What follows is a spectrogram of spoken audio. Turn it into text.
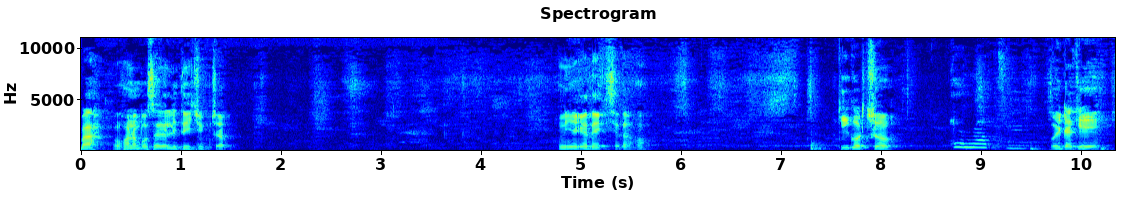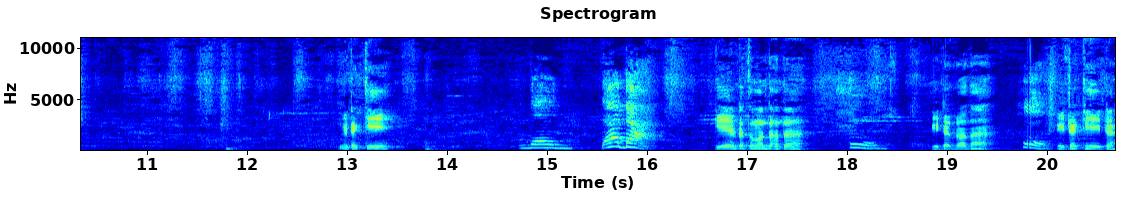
বাহ ওখানে বসে গেলি তুই চুপচাপ। নিজেকে দেখছে দেখো। কি করছ? ওইটা কে? এটা কে? দাদা। কে? এটা তোমার দাদা? এটা দাদা? এটা কে এটা?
